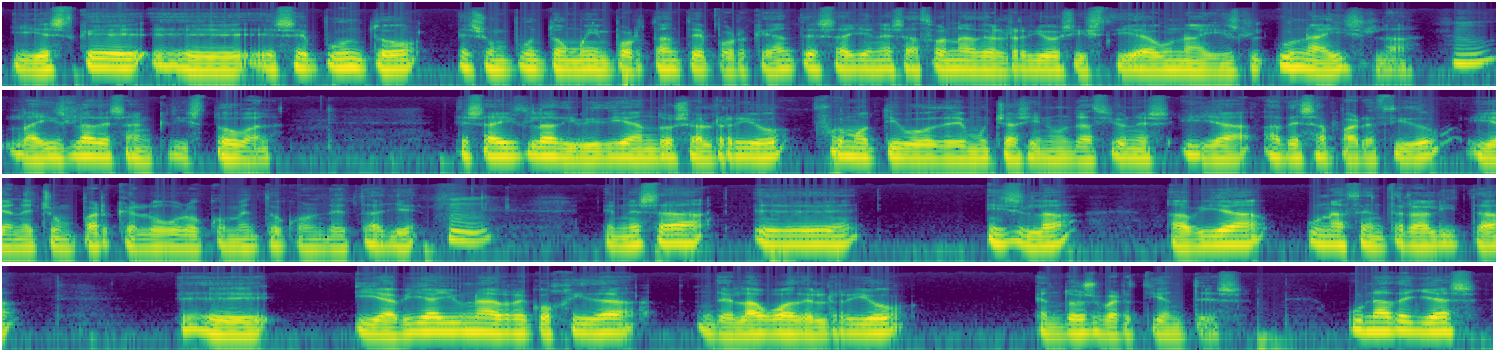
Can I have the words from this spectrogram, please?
Y es que eh, ese punto es un punto muy importante porque antes ahí en esa zona del río existía una isla, una isla mm. la isla de San Cristóbal. Esa isla dividía en dos el río, fue motivo de muchas inundaciones y ya ha desaparecido y han hecho un parque, luego lo comento con detalle. Mm. En esa eh, isla había una centralita eh, y había ahí una recogida del agua del río en dos vertientes. Una de ellas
